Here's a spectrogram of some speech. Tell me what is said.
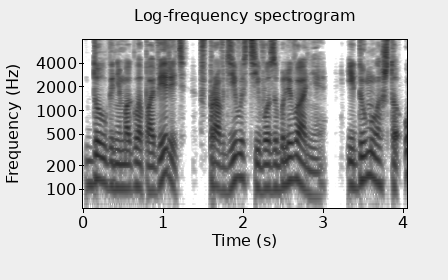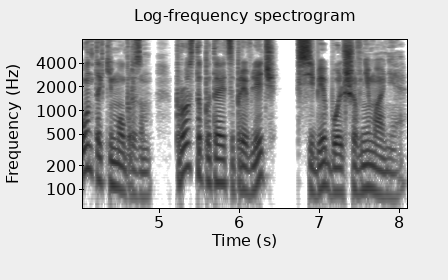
долго не могла поверить в правдивость его заболевания и думала, что он таким образом просто пытается привлечь к себе больше внимания.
